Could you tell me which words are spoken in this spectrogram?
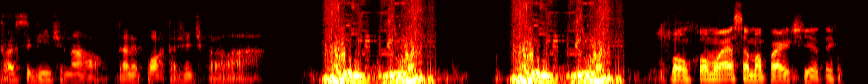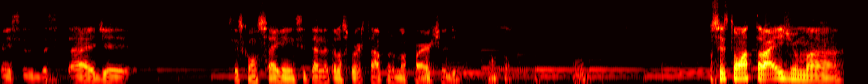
Faz o seguinte, Nau. Teleporta a gente pra lá. Bom, como essa é uma parte até conhecida da cidade, vocês conseguem se teletransportar por uma parte ali. Vocês estão atrás de uma,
